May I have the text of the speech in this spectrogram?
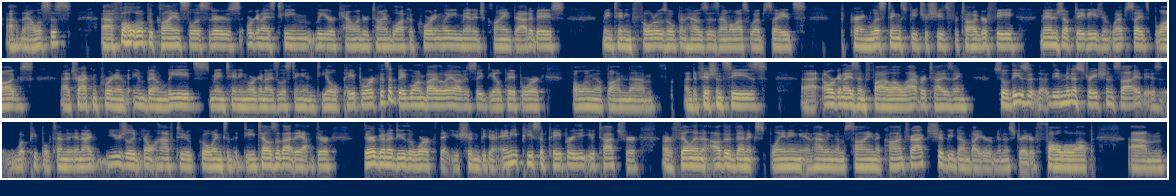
uh, analysis, uh, follow up with client solicitors, organize team leader calendar time block accordingly, manage client database, maintaining photos, open houses, MLS websites, preparing listings, feature sheets, photography, manage update agent websites, blogs, uh, track and coordinate of inbound leads, maintaining organized listing and deal paperwork. That's a big one, by the way. Obviously, deal paperwork, following up on um, on deficiencies, uh, organize and file all advertising. So these are the, the, administration side is what people tend to, and I usually don't have to go into the details of that. Yeah, they're they're going to do the work that you shouldn't be doing. Any piece of paper that you touch or or fill in other than explaining and having them sign a contract should be done by your administrator. Follow up. Um,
